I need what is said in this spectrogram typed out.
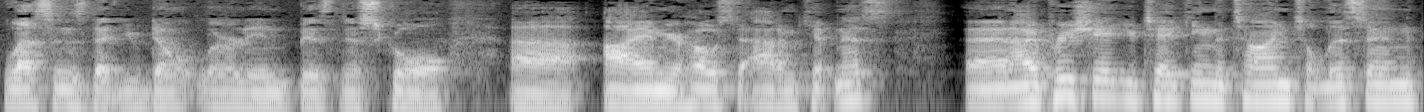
lessons that you don't learn in business school. Uh, I am your host, Adam Kipnes, and I appreciate you taking the time to listen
